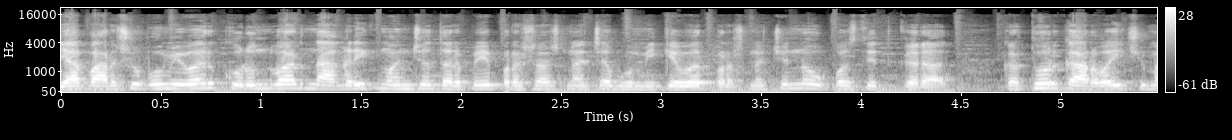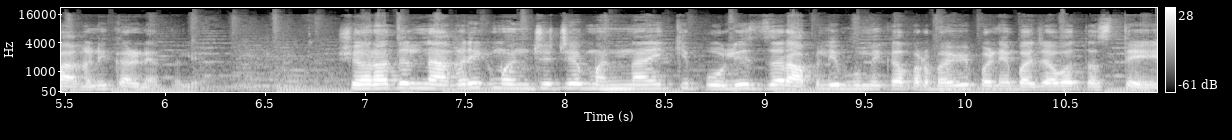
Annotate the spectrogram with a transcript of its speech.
या पार्श्वभूमीवर कुरुंदवाड नागरिक मंचतर्फे प्रशासनाच्या भूमिकेवर प्रश्नचिन्ह उपस्थित करत कठोर कारवाईची मागणी करण्यात आली आहे. शहरातील नागरिक मंचचे म्हणणं आहे की पोलीस जर आपली भूमिका प्रभावीपणे बजावत असते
